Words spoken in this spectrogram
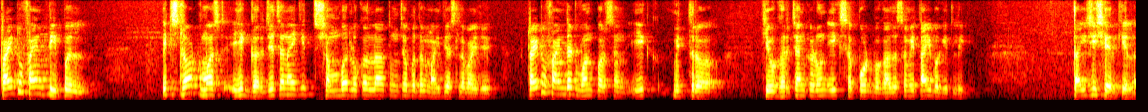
try to find people it's not must हे गरजेचं नाही की शंभर लोकांना तुमच्याबद्दल माहिती असलं पाहिजे. Try to find that one person एक मित्र किंवा घरच्यांकडून एक सपोर्ट बघा. जसं मी ताई बघितली. ताईशी शेअर केलं.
